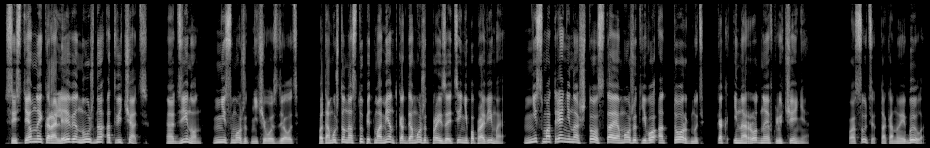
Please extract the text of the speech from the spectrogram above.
системной королеве нужно отвечать. Один он не сможет ничего сделать, потому что наступит момент, когда может произойти непоправимое. Несмотря ни на что, стая может его отторгнуть, как инородное включение. По сути, так оно и было.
